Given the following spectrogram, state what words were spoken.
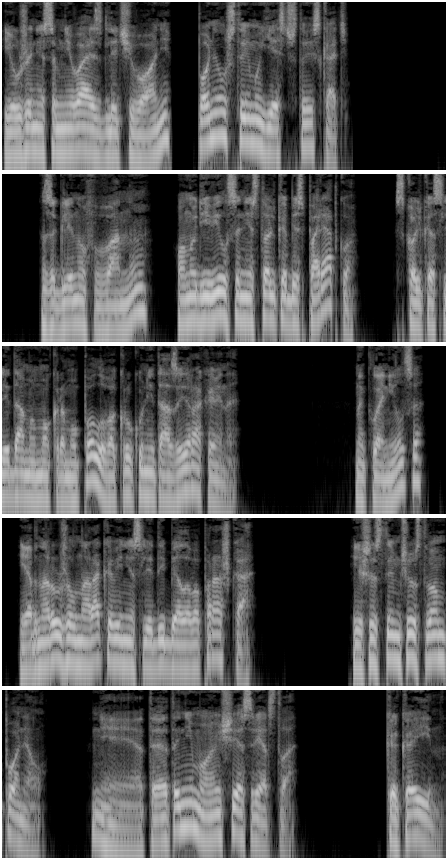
И уже не сомневаясь, для чего они, понял, что ему есть что искать. Заглянув в ванную, он удивился не столько беспорядку, сколько следам и мокрому полу вокруг унитаза и раковины. Наклонился и обнаружил на раковине следы белого порошка. И шестым чувством понял, нет, это не моющее средство. Кокаин.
